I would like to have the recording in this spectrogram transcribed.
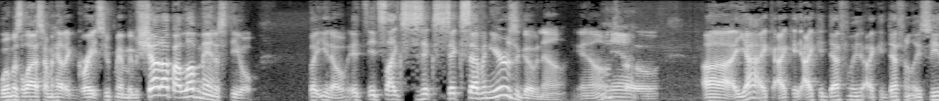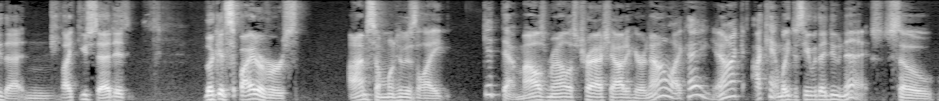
when was the last time I had a great Superman movie? Shut up! I love Man of Steel, but you know it's it's like six six seven years ago now. You know, yeah. so uh, yeah, I, I could I could definitely I could definitely see that. And like you said, it look at Spider Verse. I'm someone who is like, get that Miles Morales trash out of here. Now I'm like, hey, you know, I, I can't wait to see what they do next. So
